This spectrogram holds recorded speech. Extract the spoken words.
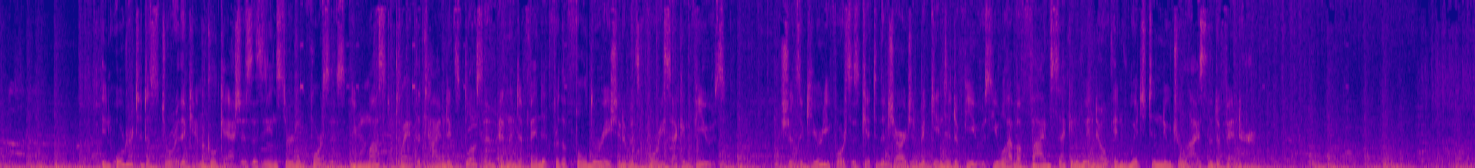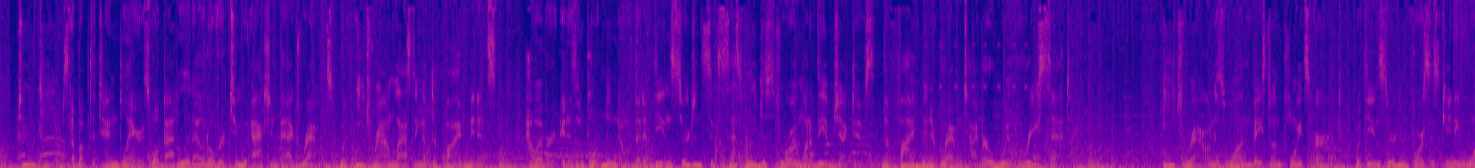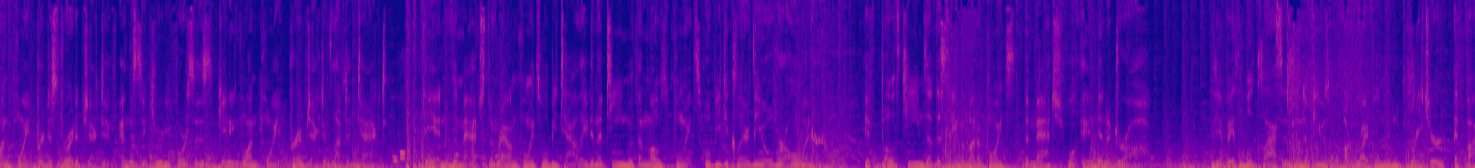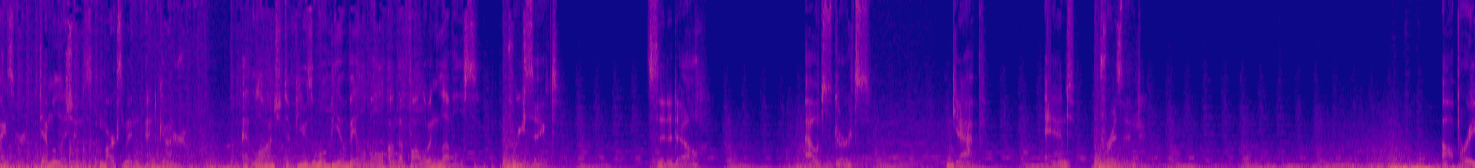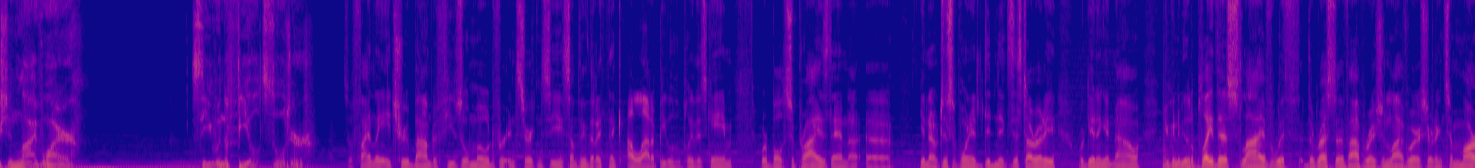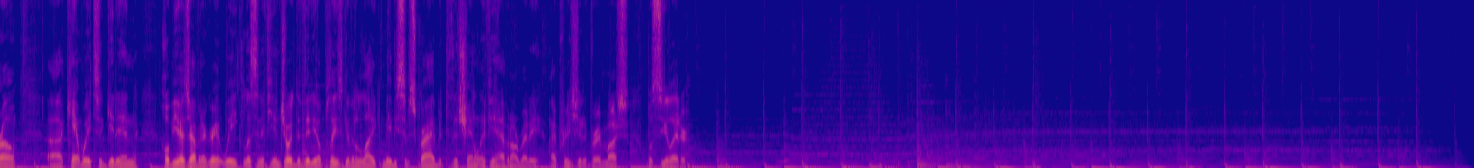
In order to destroy the chemical caches as the insurgent forces, you must plant the timed explosive and then defend it for the full duration of its 40 second fuse. Should security forces get to the charge and begin to defuse, you will have a 5 second window in which to neutralize the defender. Teams of up to 10 players will battle it out over two action-packed rounds, with each round lasting up to 5 minutes. However, it is important to note that if the insurgents successfully destroy one of the objectives, the 5-minute round timer will reset. Each round is won based on points earned, with the insurgent forces gaining one point per destroyed objective and the security forces gaining one point per objective left intact. At the end of the match, the round points will be tallied and the team with the most points will be declared the overall winner. If both teams have the same amount of points, the match will end in a draw. The available classes in Defusal are Rifleman, Breacher, Advisor, Demolitions, Marksman, and Gunner. At launch, Defusal will be available on the following levels. Precinct, Citadel, Outskirts, Gap, and Prison. Operation Livewire. See you in the field, soldier. So finally, a true bomb defusal mode for Insurgency, something that I think a lot of people who play this game were both surprised and uh, uh, you know, disappointed didn't exist already. We're getting it now. You're going to be able to play this live with the rest of Operation Livewire starting tomorrow. Uh, can't wait to get in. Hope you guys are having a great week. Listen, if you enjoyed the video, please give it a like. Maybe subscribe to the channel if you haven't already. I appreciate it very much. We'll see you later.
